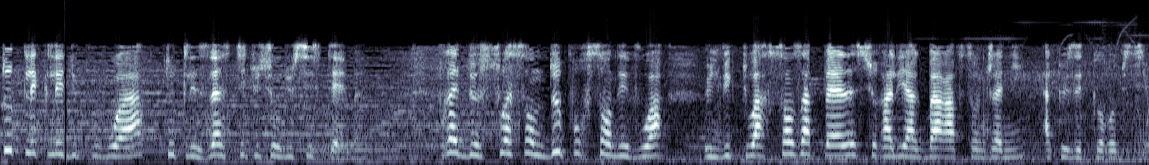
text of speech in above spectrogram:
toutes les clés du pouvoir, toutes les institutions du système. Près de 62% des voix, une victoire sans appel sur Ali Akbar Afsanjani, accusé de corruption.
